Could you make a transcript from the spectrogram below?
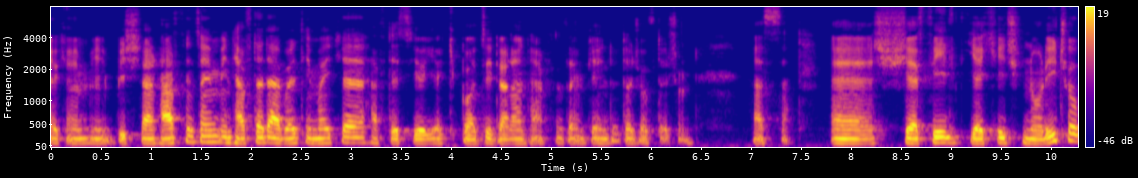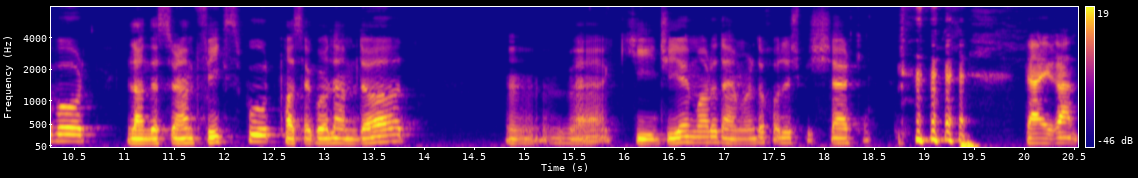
یکم بیشتر حرف می‌زنیم. این هفته درباره تیمایی که هفته سی و یک بازی دارن حرف می‌زنیم که این دوتا جفتشون هستن. شفیلد یک هیچ نوریچ رو برد. لاندسترام فیکس بود. پاس گل هم داد. و کیجی ما رو در مورد خودش بیشتر کرد. دقیقا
